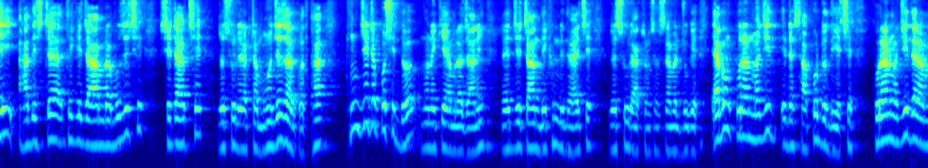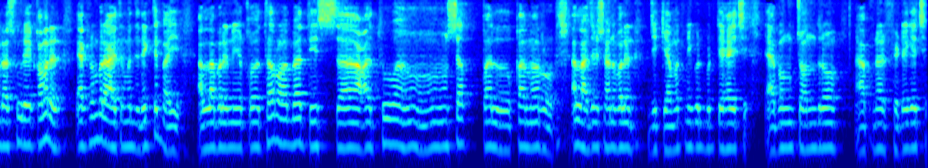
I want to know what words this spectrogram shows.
এই হাদিসটা থেকে যা আমরা বুঝেছি সেটা হচ্ছে রসুলের একটা মজেজার কথা। যেটা প্রসিদ্ধ, মনে কি আমরা জানি যে চাঁদ দ্বিখণ্ডিত হয়েছে, রসুল আকরম সাল্লামের যুগে। এবং কোরআন মাজিদ এটা সাপোর্টও দিয়েছে। কোরআন মজিদের আমরা সুরে কমরের এক নম্বর আয়তের মধ্যে দেখতে পাই, আল্লাহ বলেন আল্লাহ শাহানু বলেন যে কেমত নিকটবর্তী হয়েছে এবং চন্দ্র আপনার ফেটে গেছে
